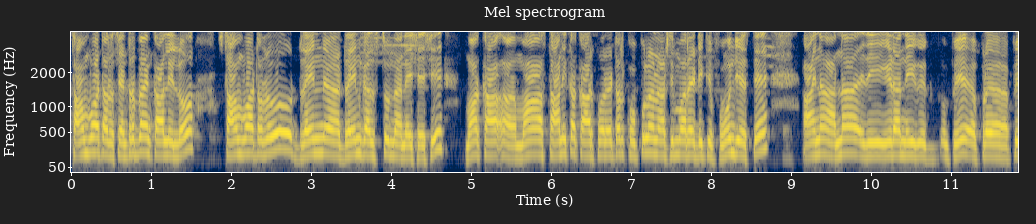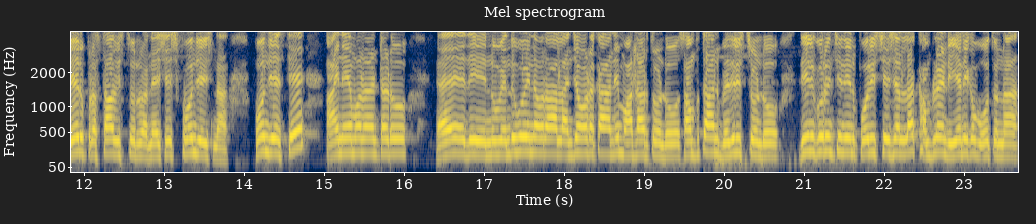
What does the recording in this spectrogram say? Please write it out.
స్టాంప్ వాటర్ సెంట్రల్ బ్యాంక్ కాలనీలో స్టాంప్ వాటరు డ్రైన్ డ్రైన్ కలుస్తుంది అనేసి మా కా మా స్థానిక కార్పొరేటర్ కొప్పుల నరసింహారెడ్డికి ఫోన్ చేస్తే ఆయన అన్న ఇది ఈడ నీ పే పేరు ప్రస్తావిస్తుర్రు అనేసి ఫోన్ చేసిన. ఫోన్ చేస్తే ఆయన ఏమని అంటాడు? "ఏ, ఇది నువ్వు ఎందుకు పోయినవరా లంచవడక అని మాట్లాడుతుండు సంపుతా అని బెదిరిస్తుండు. దీని గురించి నేను పోలీస్ స్టేషన్లో కంప్లైంట్ ఇవ్వనికి పోతున్నా.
